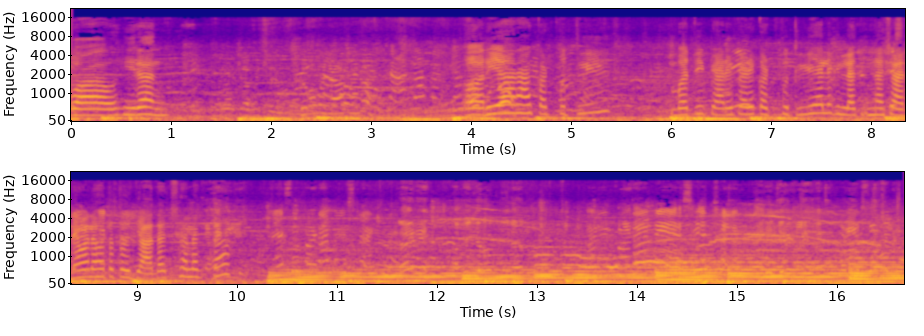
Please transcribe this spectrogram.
वाह हिरन। और ये आ रहा कठपुतली बहुत ही प्यारे प्यारे कठपुतली है लेकिन नचाने वाला होता तो ज़्यादा अच्छा लगता। वाह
